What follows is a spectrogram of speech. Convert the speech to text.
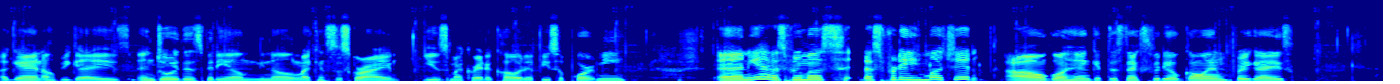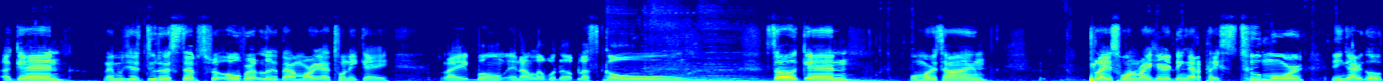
again, I hope you guys enjoyed this video. You know, like and subscribe. Use my credit code if you support me. And yeah, that's pretty much that's pretty much it. I'll go ahead and get this next video going for you guys. Again, let me just do the steps for over. Look at that, I'm already at 20k. Like boom, and I leveled up. Let's go. So again, one more time place one right here, then you gotta place two more, then you gotta go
